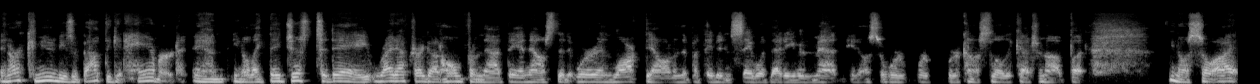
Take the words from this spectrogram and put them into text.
and our community is about to get hammered. And you know, like they just today, right after I got home from that, they announced that we're in lockdown, and but they didn't say what that even meant. You know, so we're we're we're kind of slowly catching up, but you know, so I,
